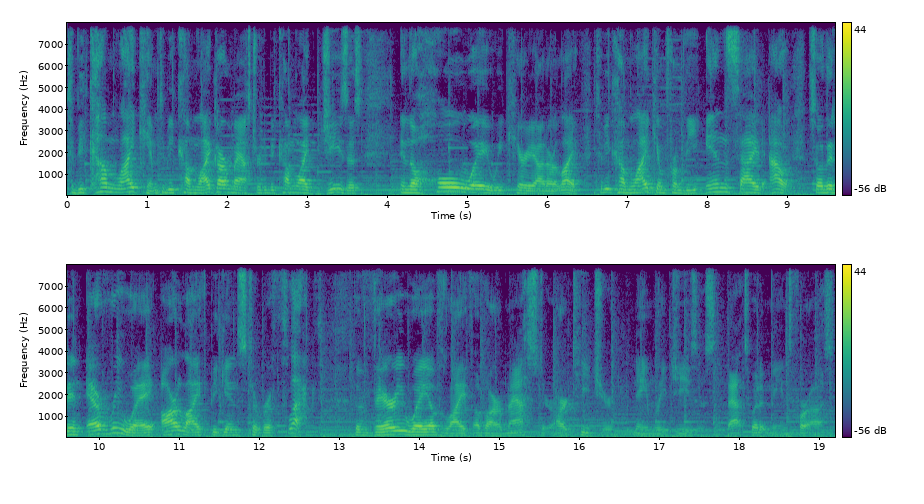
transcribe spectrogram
to become like him, to become like our master, to become like Jesus in the whole way we carry out our life, to become like him from the inside out, so that in every way our life begins to reflect the very way of life of our master, our teacher, namely Jesus. That's what it means for us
